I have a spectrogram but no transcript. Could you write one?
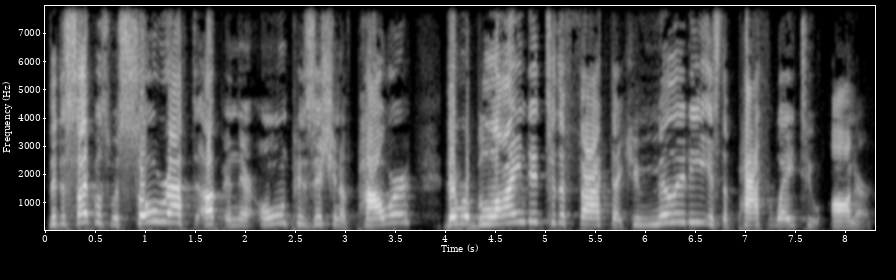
The disciples were so wrapped up in their own position of power, they were blinded to the fact that humility is the pathway to honor.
